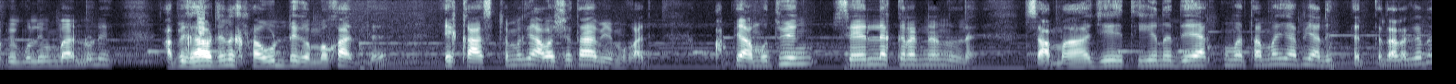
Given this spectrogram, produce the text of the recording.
අපි මුලින් බන්නුනේ. අපි ගාවටන ක්‍රව් එක මොකක්ද ඒ කස්ටමගේ අවශ්‍යතාවය මොකද අපි අමුතුවෙන් සෙල්ලක් කරන්න නෑ සමාජයේ තියෙන දෙයක්ම තමයි අපි අනිත් පැත්ත අරගෙන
